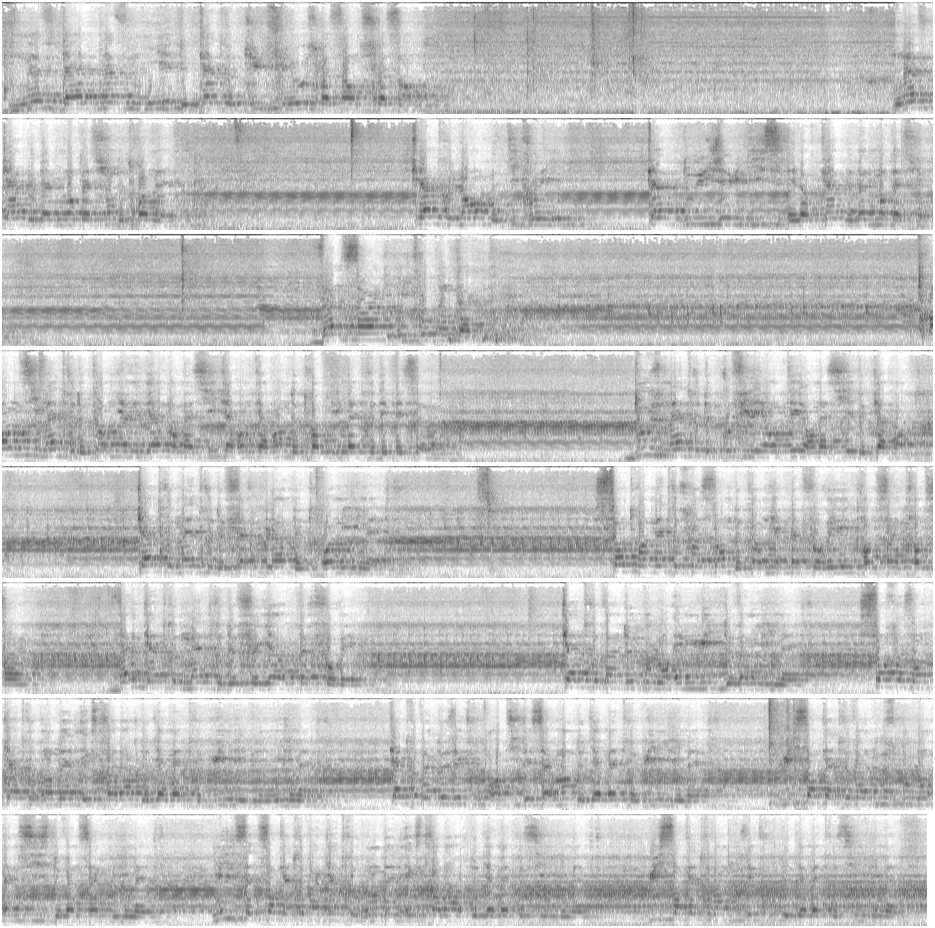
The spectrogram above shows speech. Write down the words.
9 dalles plafonniers de 4 tubes fluo 60-60. 9 câbles d'alimentation de 3 mètres. 4 lampes dichroïques, 4 douilles GU10 et leurs câbles d'alimentation. 25 micro-contacts. 36 mètres de cornière égale en acier 40-40 de 3 mm d'épaisseur. 12 mètres de profil éhanté en acier de 40. 4 mètres de fer plat de 3 mm. 103 mètres 60 de cornière perforée 35-35. 24 mètres de feuillard perforé. 82 boulons M8 de 20 mm. 164 rondelles extra larges de diamètre 8 mm. 82 écrous anti-desserrement de diamètre 8 mm. 892 boulons M6 de 25 mm. 1784 rondelles extra larges de diamètre 6 mm. 892 écrous de diamètre 6 mm.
